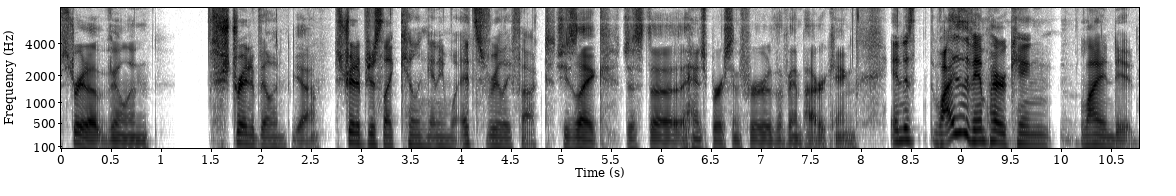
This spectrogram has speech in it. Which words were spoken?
straight up villain. Straight up villain. Yeah. Straight up just like killing anyone. It's really fucked. She's like just a hench person for the Vampire King. And is why is the Vampire King lion dude?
